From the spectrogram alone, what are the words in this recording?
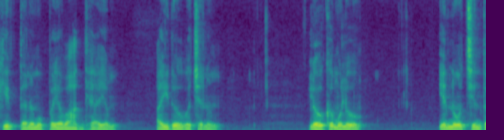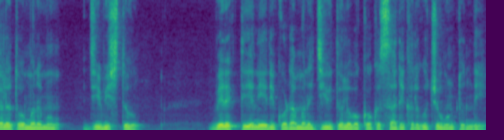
కీర్తన ముప్పైవ అధ్యాయం ఐదో వచనం. లోకములో ఎన్నో చింతలతో మనము జీవిస్తూ విరక్తి అనేది కూడా మన జీవితంలో ఒక్కొక్కసారి కలుగుచూ ఉంటుంది.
